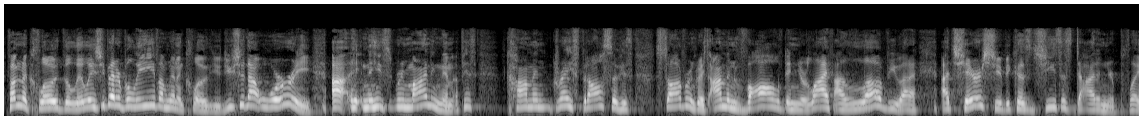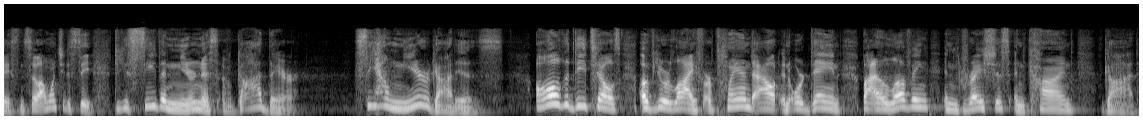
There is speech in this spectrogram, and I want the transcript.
If I'm going to clothe the lilies, you better believe I'm going to clothe you. You should not worry. Uh, and he's reminding them of his common grace, but also his sovereign grace. I'm involved in your life. I love you. I, I cherish you because Jesus died in your place. And so I want you to see do you see the nearness of God there? See how near God is. All the details of your life are planned out and ordained by a loving and gracious and kind God.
